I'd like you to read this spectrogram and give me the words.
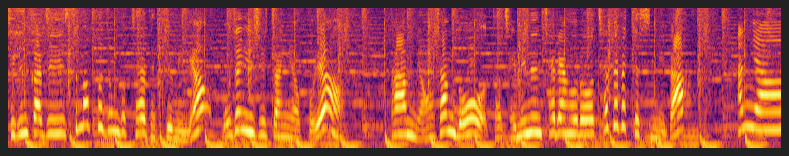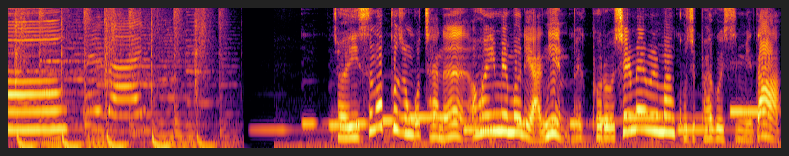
지금까지 스마트 중고차 대표 미녀 오정윤 실장이었고요. 다음 영상도 더 재밌는 차량으로 찾아뵙겠습니다. 안녕! 저희 스머프 중고차는 허위 매물이 아닌 100% 실매물만 고집하고 있습니다.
